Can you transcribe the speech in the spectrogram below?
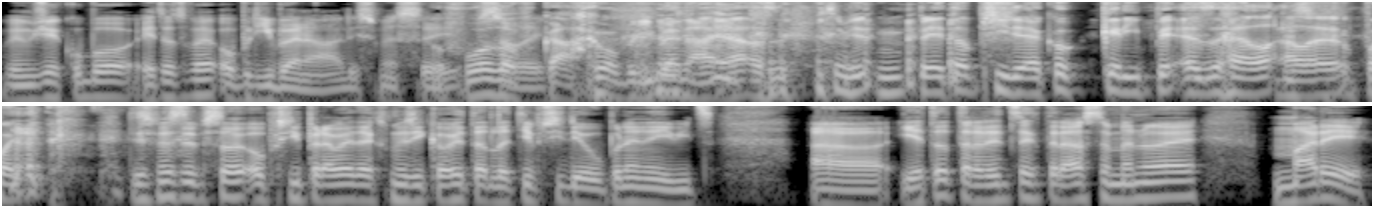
Vím, že Kubo, je to tvoje oblíbená, když jsme si... V uvozovkách oblíbená, já myslím, že mi to přijde jako creepy as hell, ale pojď. Když jsme si psali o přípravě, tak jsme říkali, že tahle ti přijde úplně nejvíc. Uh, je to tradice, která se jmenuje Mary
